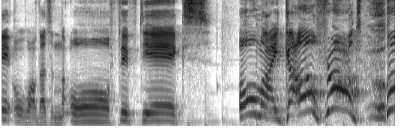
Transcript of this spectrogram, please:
Oh, wow, that's an Oh, 50x. Oh, my God. Oh, frogs! Oh!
